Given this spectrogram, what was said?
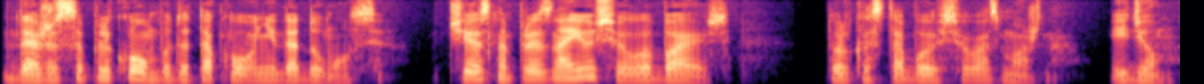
Даже сопляком бы до такого не додумался. Честно признаюсь и улыбаюсь. Только с тобой все возможно. Идем.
